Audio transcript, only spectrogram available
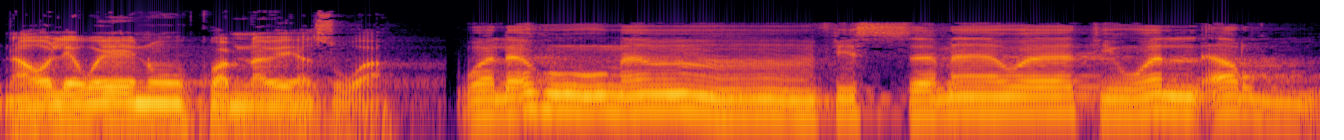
Na ole wenu kwa mnayoyazua. وله من في السماوات والارض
